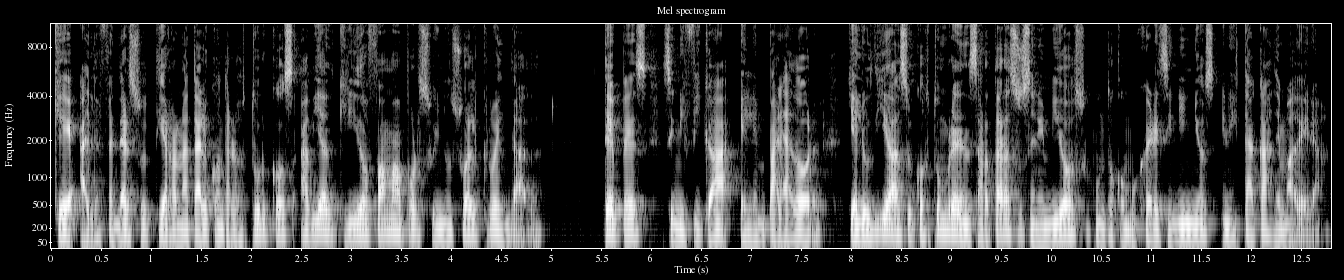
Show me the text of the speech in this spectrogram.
que, al defender su tierra natal contra los turcos, había adquirido fama por su inusual crueldad. Tepes significa el empalador y aludía a su costumbre de ensartar a sus enemigos junto con mujeres y niños en estacas de madera.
